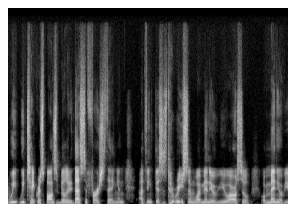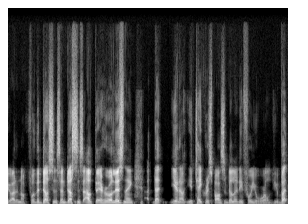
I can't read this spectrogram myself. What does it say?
we, we take responsibility. That's the first thing. And I think this is the reason why many of you are also, or many of you, I don't know, for the dozens and dozens out there who are listening, uh, that, you know, you take responsibility for your worldview. But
